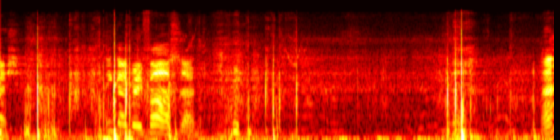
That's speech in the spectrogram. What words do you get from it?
nice. Didn't go very fast though. huh?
